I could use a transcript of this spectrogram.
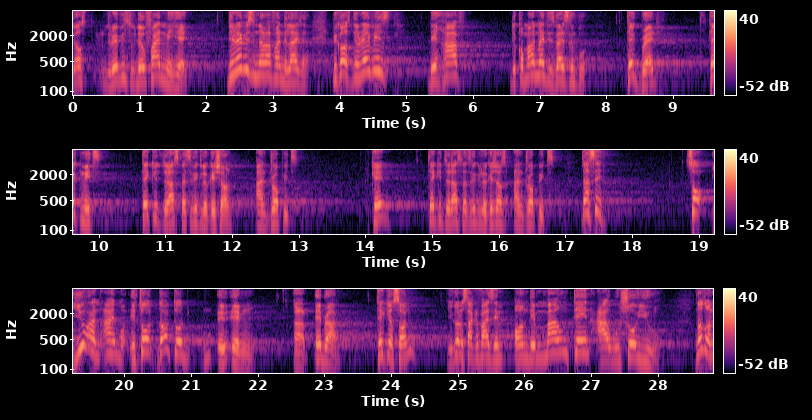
Just, the ravens, they'll find me here. The ravens never find Elijah because the ravens, they have, the commandment is very simple take bread, take meat, take it to that specific location and drop it. Okay? Take it to that specific locations and drop it. That's it. So you and I, he told, God told um, uh, Abraham, take your son, you're going to sacrifice him on the mountain I will show you. Not on,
